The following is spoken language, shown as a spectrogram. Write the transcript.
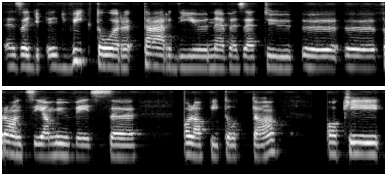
ez egy, egy Viktor Tardieu nevezetű francia művész alapította, aki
